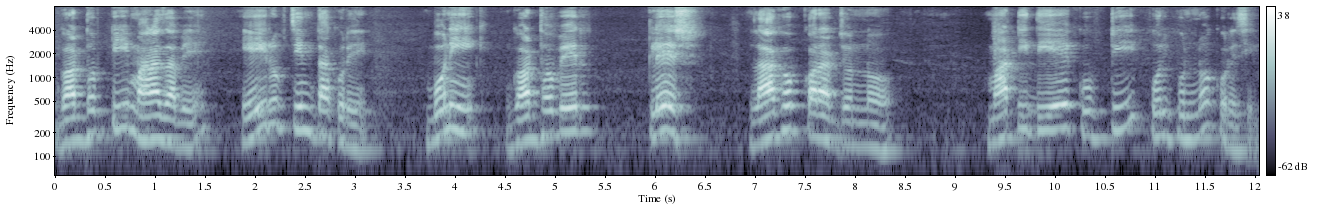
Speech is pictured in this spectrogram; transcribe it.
গর্ধবটি মারা যাবে। এইরূপ চিন্তা করে বণিক গর্ধবের ক্লেশ লাঘব করার জন্য মাটি দিয়ে কূপটি পরিপূর্ণ করেছিল।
